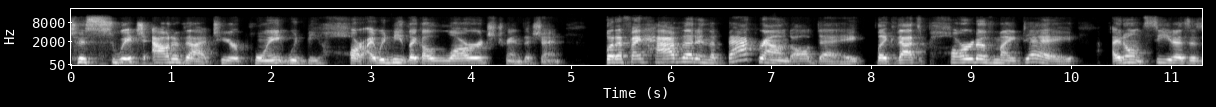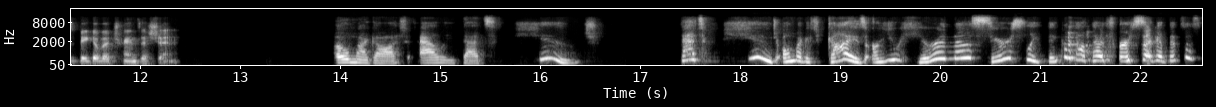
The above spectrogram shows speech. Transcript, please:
to switch out of that to your point would be hard. I would need like a large transition. But if I have that in the background all day, like that's part of my day, I don't see it as as big of a transition. Oh my gosh, Ali, that's huge. That's huge. Oh my gosh, guys, are you hearing this? Seriously, think about that for a second. This is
